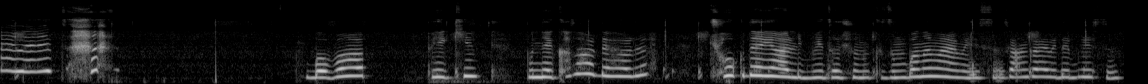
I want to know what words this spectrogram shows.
Evet. Baba peki bu ne kadar değerli? Çok değerli bir taş onu kızım. Bana vermelisin. Sen kaybedebilirsin.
